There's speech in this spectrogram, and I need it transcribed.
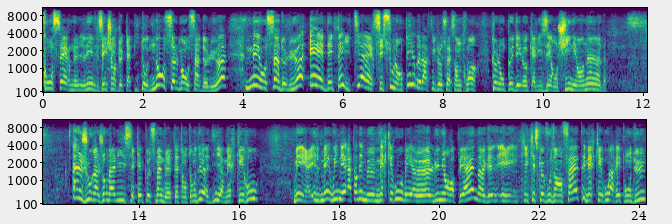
concerne les échanges de capitaux non seulement au sein de l'UE, mais au sein de l'UE et des pays tiers. C'est sous l'empire de l'article 63 que l'on peut délocaliser en Chine et en Inde. Un jour, un journaliste, il y a quelques semaines, vous l'avez peut-être entendu, a dit à Merkerou mais, mais, oui, mais attendez, Merkerou, mais euh, l'Union européenne, qu'est-ce que vous en faites? Et Merkerou a répondu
